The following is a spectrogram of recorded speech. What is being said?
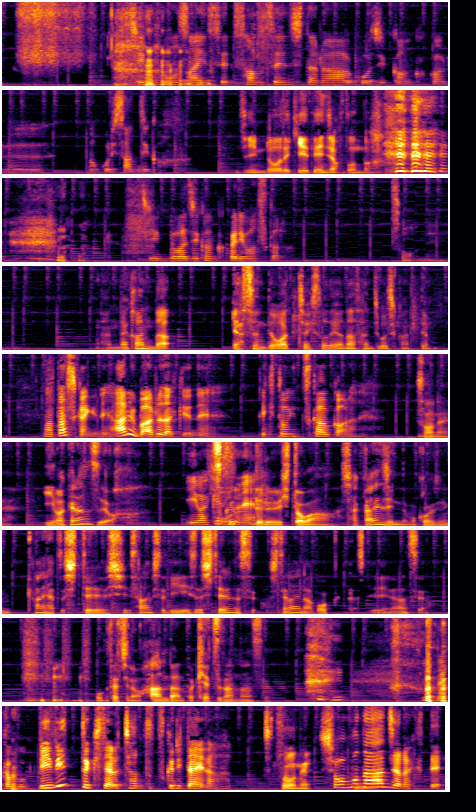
人狼再生 参戦したら5時間かかる。残り3時間。人狼で消えてんじゃん、ほとんど。人狼は時間かかりますから。そうね。なんだかんだ休んで終わっちゃいそうだよな、35時間あっても。まあ確かにね、あればあるだけね、適当に使うからね。そうね。言い訳なんですよ。言い訳ですね。作ってる人は社会人でも個人開発してるし、サービスリリースしてるんですよ。してないのは僕たちなんですよ。僕たちの判断と決断なんですよ。なんかもうビビッときたらちゃんと作りたいな。ちょっとそうね。しょうもなーじゃなくて。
